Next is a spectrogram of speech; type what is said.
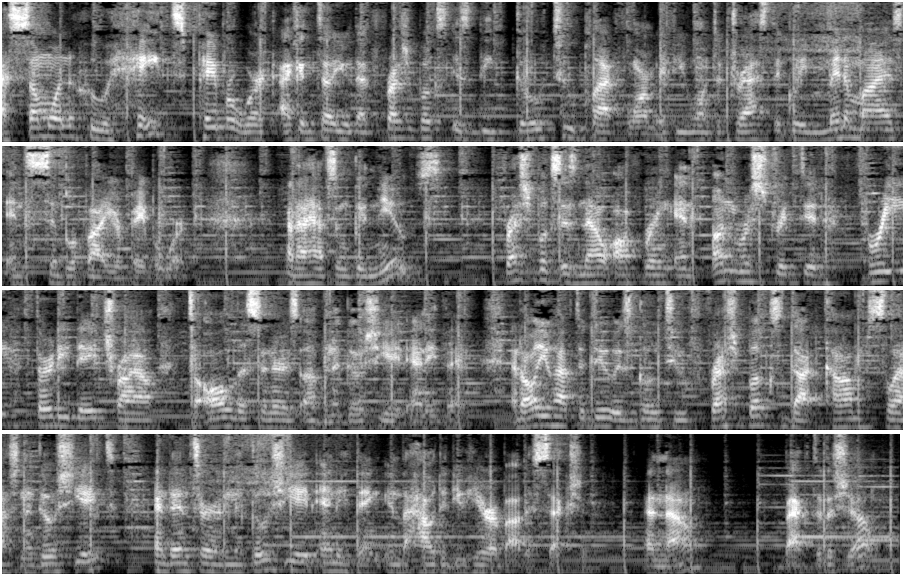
As someone someone who hates paperwork, I can tell you that FreshBooks is the go to platform if you want to drastically minimize and simplify your paperwork. And I have some good news. FreshBooks is now offering an unrestricted free 30-day trial to all listeners of Negotiate Anything. And all you have to do is go to freshbooks.com slash negotiate and enter Negotiate Anything in the How Did You Hear About Us section. And now, back to the show.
